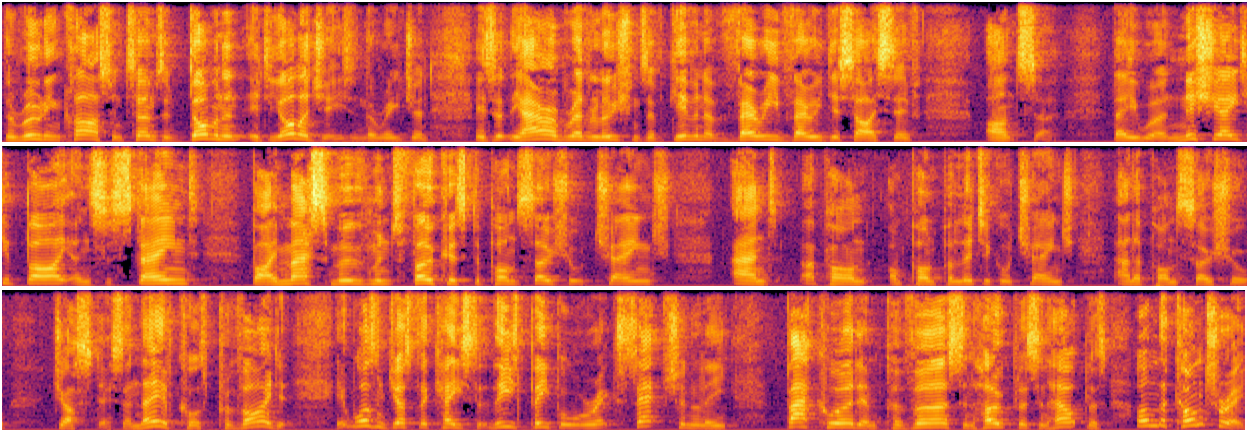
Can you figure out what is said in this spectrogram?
the ruling class in terms of dominant ideologies in the region, is that the Arab revolutions have given a very, very decisive answer. They were initiated by and sustained by mass movements focused upon social change and upon, upon political change and upon social justice. And they, of course, provided. It wasn't just the case that these people were exceptionally backward and perverse and hopeless and helpless. On the contrary,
